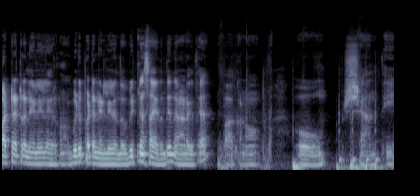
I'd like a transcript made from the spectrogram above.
பற்றற்ற நிலையில் இருக்கணும். விடுபட்ட நிலையில் இருந்தோம். விட்னஸாக இருந்து இந்த நாடகத்தை பார்க்கணும். ஓம் சாந்தி.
